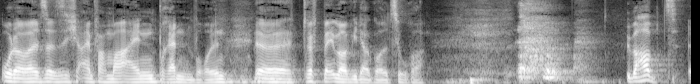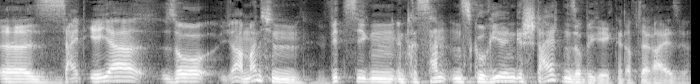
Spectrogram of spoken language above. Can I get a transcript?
oder weil sie sich einfach mal einen brennen wollen, äh, trifft man immer wieder Goldsucher. Überhaupt äh, seid ihr ja so ja manchen witzigen, interessanten, skurrilen Gestalten so begegnet auf der Reise.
